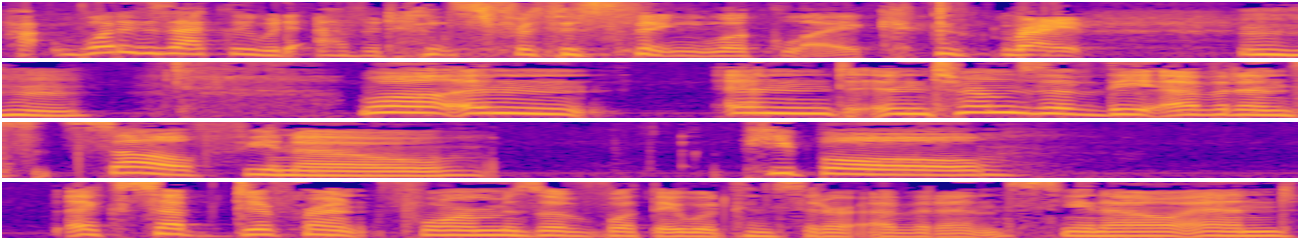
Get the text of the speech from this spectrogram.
how, what exactly would evidence for this thing look like. right. Mm-hmm. Well, and and in terms of the evidence itself, you know, people accept different forms of what they would consider evidence. You know, and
